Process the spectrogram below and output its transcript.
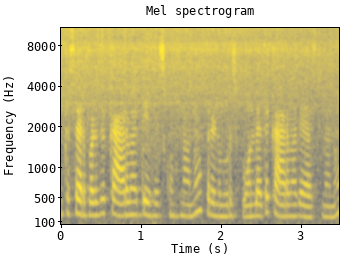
ఇంకా సరిపడగా కారం అయితే వేసేసుకుంటున్నాను. ఒక రెండు మూడు స్పూన్లు అయితే కారం అయితే వేస్తున్నాను.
